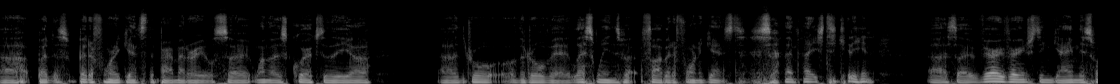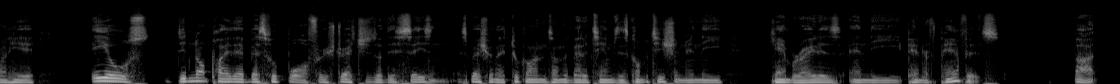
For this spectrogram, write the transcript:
uh, but it's better for and against the Parramatta Eels. So one of those quirks of the uh, uh, the draw of the draw there, less wins but far better for and against. So they managed to get in. Uh, so very very interesting game this one here. Eels did not play their best football through stretches of this season, especially when they took on some of the better teams in this competition in the Canberra Raiders and the Penrith Panthers. But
